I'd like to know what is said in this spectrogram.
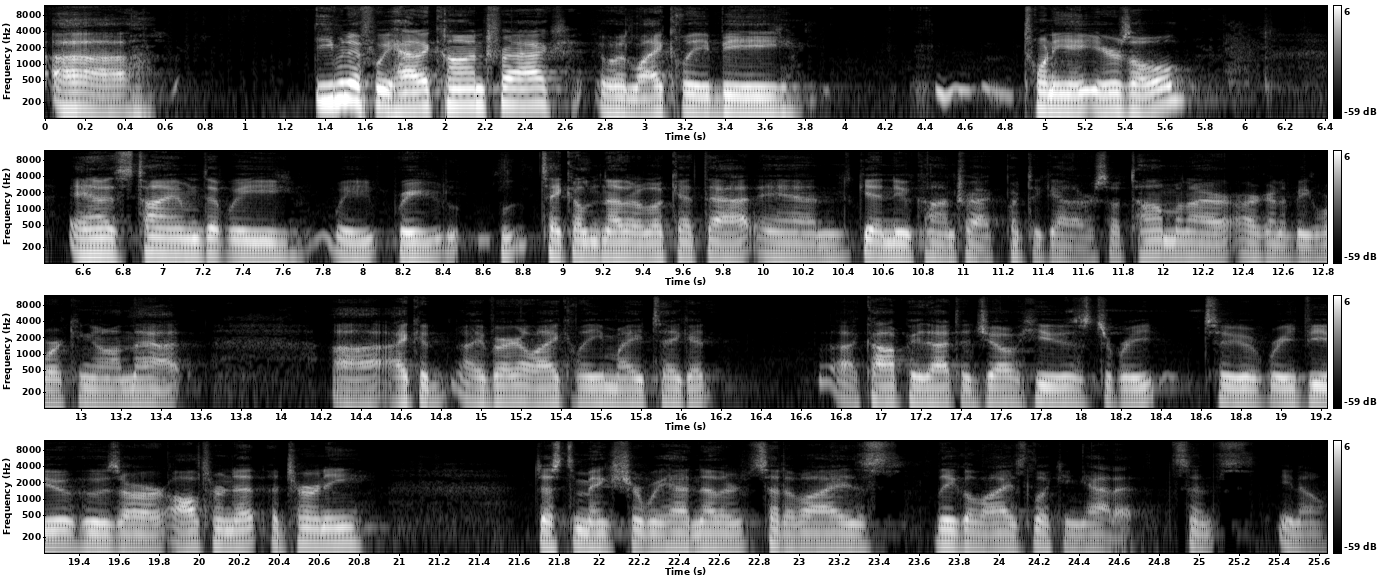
Uh, Even if we had a contract, it would likely be 28 years old. And it's time that we, we, we take another look at that and get a new contract put together. So Tom and I are, are going to be working on that. Uh, I could, I very likely might take it, a copy of that to Joe Hughes to re, to review, who's our alternate attorney, just to make sure we had another set of eyes, legal eyes looking at it, since, you know,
